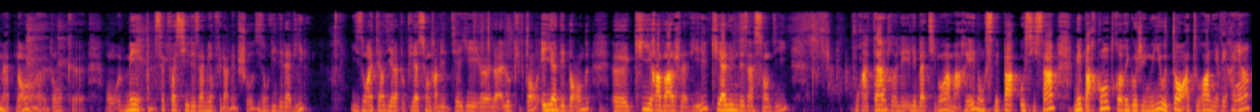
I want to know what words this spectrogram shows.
maintenant. Euh, donc, euh, mais cette fois-ci, les amis ont fait la même chose. Ils ont vidé la ville. Ils ont interdit à la population de ravitailler l'occupant. Et il y a des bandes qui ravagent la ville, qui allument des incendies, pour atteindre les, les, bâtiments amarrés. Donc ce n'est pas aussi simple. Mais par contre, Rigogénoui, autant à Touran il n'y avait rien,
